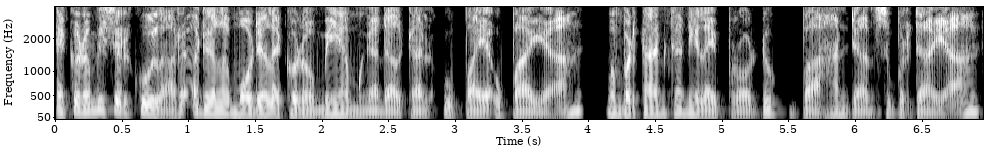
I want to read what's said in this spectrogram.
Ekonomi sirkular adalah model ekonomi yang mengandalkan upaya-upaya mempertahankan nilai produk, bahan, dan sumber daya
